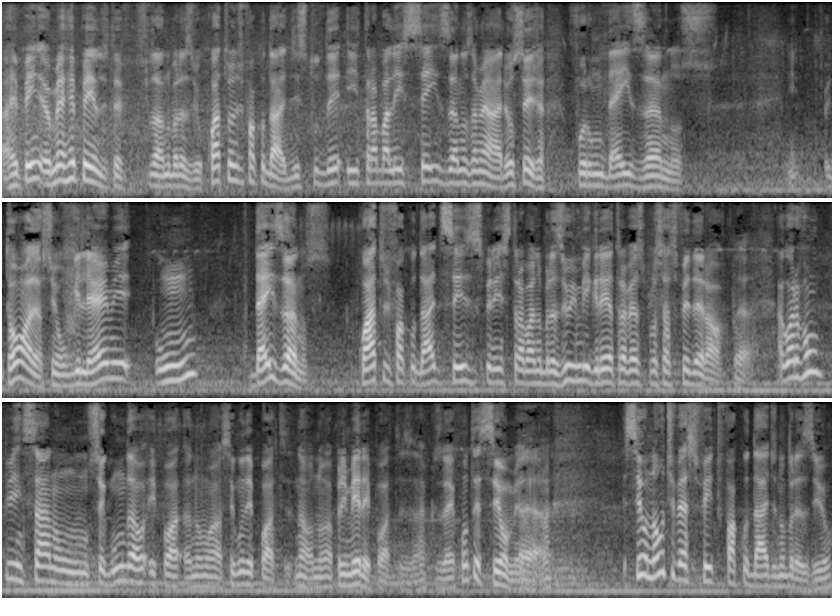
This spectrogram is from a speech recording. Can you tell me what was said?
Arrependo, eu me arrependo de ter estudado no Brasil. Quatro anos de faculdade, estudei e trabalhei seis anos na minha área, ou seja, foram dez anos. Então, olha, assim, o Guilherme, um, dez anos. Quatro de faculdade, seis de experiência de trabalho no Brasil e migrei através do processo federal. É. Agora vamos pensar num segunda numa segunda hipótese, não, numa primeira hipótese, né? Porque isso aí aconteceu mesmo. É. Né? Se eu não tivesse feito faculdade no Brasil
